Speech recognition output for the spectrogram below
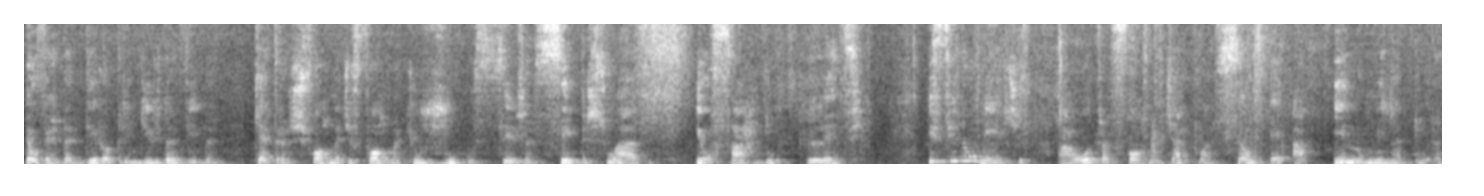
É o verdadeiro aprendiz da vida que a transforma de forma que o jugo seja sempre suave e o fardo leve. E, finalmente, a outra forma de atuação é a iluminadora.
